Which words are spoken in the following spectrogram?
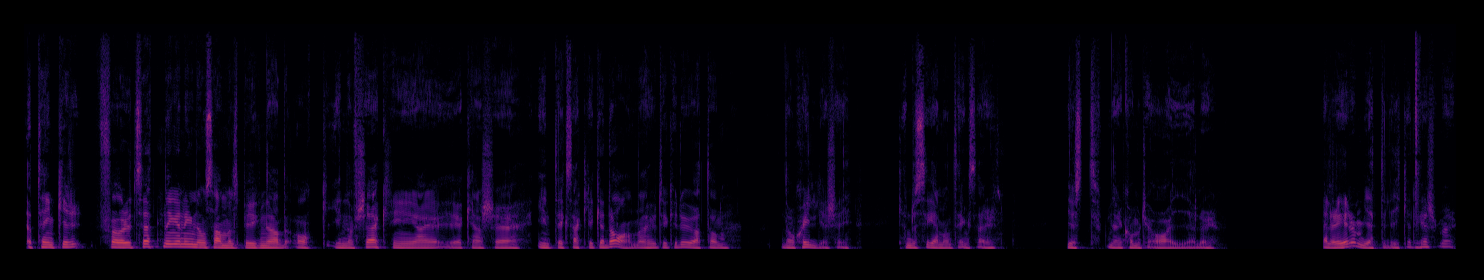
jag tänker förutsättningarna inom samhällsbyggnad och inom försäkringar är kanske inte exakt likadana. Hur tycker du att de, de skiljer sig? Kan du se någonting så här just när det kommer till AI eller, eller är de jättelika? Det kanske de är.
